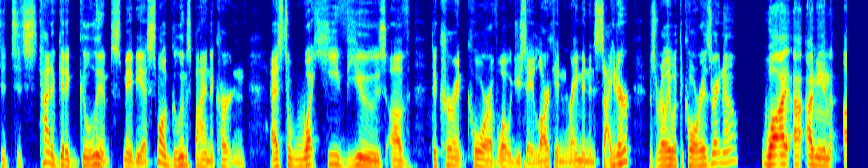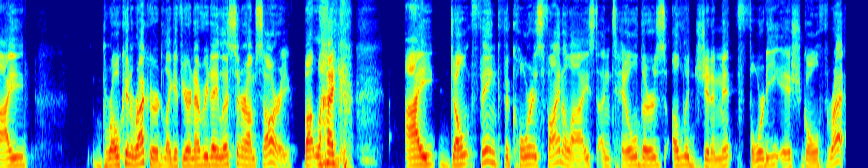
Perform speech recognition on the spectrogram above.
to, to kind of get a glimpse, maybe a small glimpse behind the curtain as to what he views of the current core of what would you say, Larkin, Raymond, and Seider is really what the core is right now? Well, I, I, mean, I broken record. Like, if you're an everyday listener, I'm sorry, but like, I don't think the core is finalized until there's a legitimate 40 ish goal threat.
